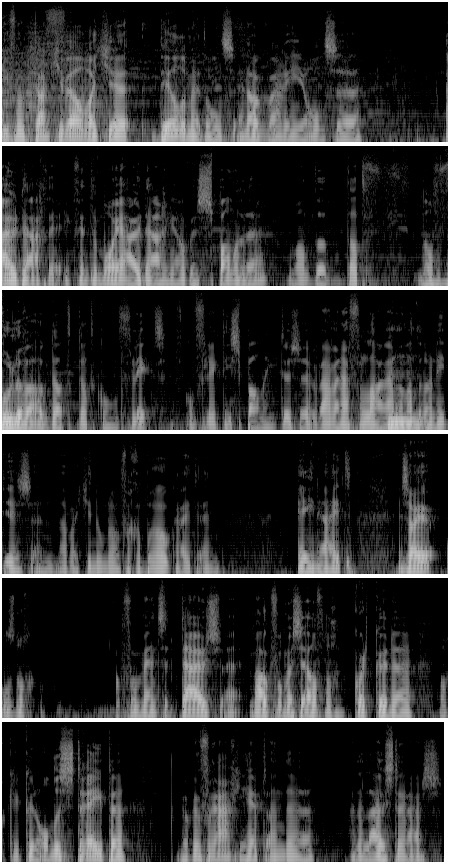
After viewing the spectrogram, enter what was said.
Ivo, dankjewel wat je deelde met ons en ook waarin je ons uh, uitdaagde. Ik vind het een mooie uitdaging, ook een spannende, want dat, dat, dan voelen we ook dat, dat conflict, of conflict, die spanning tussen waar we naar verlangen, maar wat er Mm. nog niet is en nou, wat je noemde over gebrokenheid en eenheid. En zou je ons nog, ook voor mensen thuis, eh, maar ook voor mezelf nog kort kunnen, nog een keer kunnen onderstrepen welke vraag je hebt aan de, aan de luisteraars?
